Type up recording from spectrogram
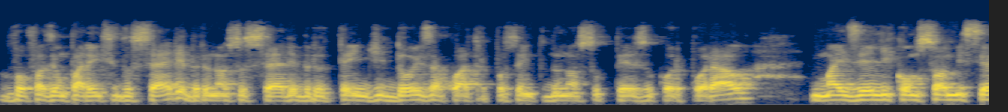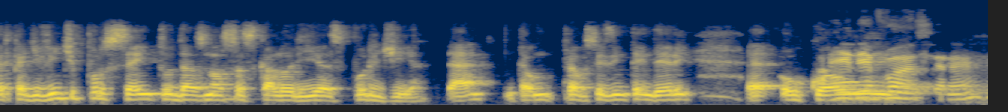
vou fazer um parênteses do cérebro. O nosso cérebro tem de 2 a 4% do nosso peso corporal, mas ele consome cerca de 20% das nossas calorias por dia, tá? Então, para vocês entenderem é, o qual... A relevância, né?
